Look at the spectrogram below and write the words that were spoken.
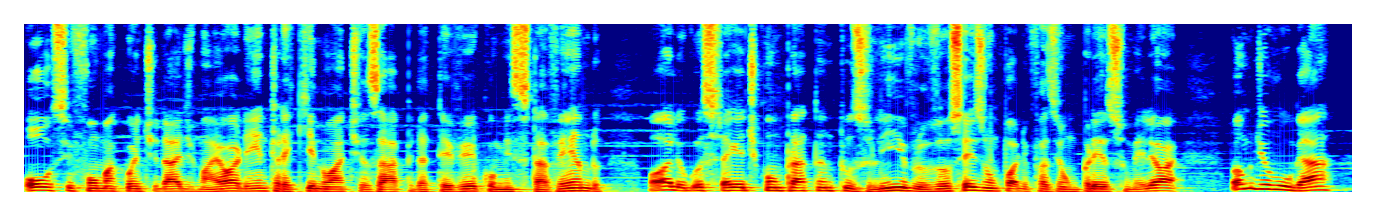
Ou se for uma quantidade maior, entra aqui no WhatsApp da TV, como está vendo Olha, eu gostaria de comprar tantos livros, vocês não podem fazer um preço melhor? Vamos divulgar.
